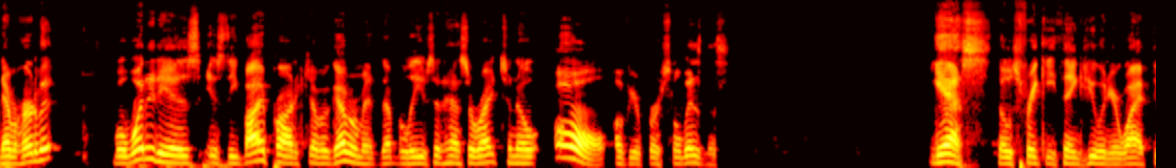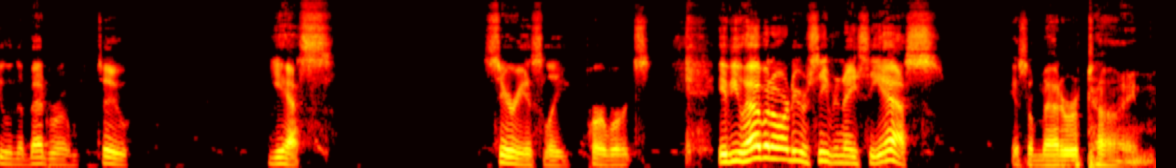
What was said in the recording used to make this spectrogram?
Never heard of it? Well, what it is is the byproduct of a government that believes it has a right to know all of your personal business. Yes, those freaky things you and your wife do in the bedroom, too. Yes. Seriously, perverts. If you haven't already received an ACS, it's a matter of time.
